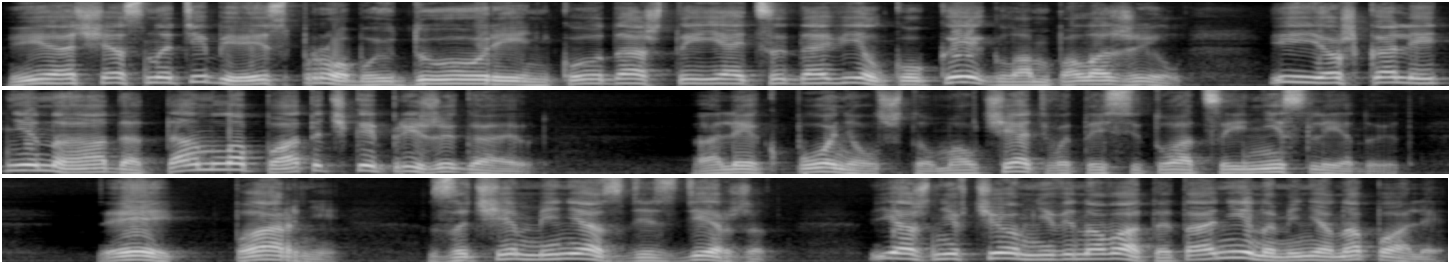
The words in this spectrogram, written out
Я сейчас на тебе испробую, дурень. Куда ж ты яйцедавилку к иглам положил? Ее шкалить не надо, там лопаточкой прижигают. Олег понял, что молчать в этой ситуации не следует. «Эй, парни, зачем меня здесь держат? Я ж ни в чем не виноват, это они на меня напали».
